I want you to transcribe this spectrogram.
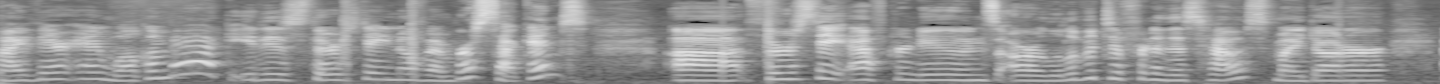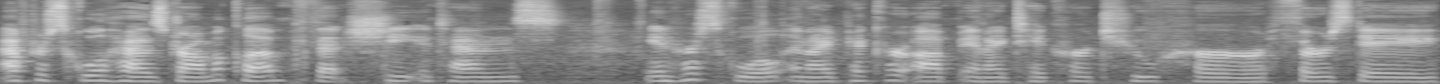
Hi there and welcome back. It is Thursday, November 2nd. Uh, Thursday afternoons are a little bit different in this house. My daughter after school has drama club that she attends in her school and I pick her up and I take her to her Thursday,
